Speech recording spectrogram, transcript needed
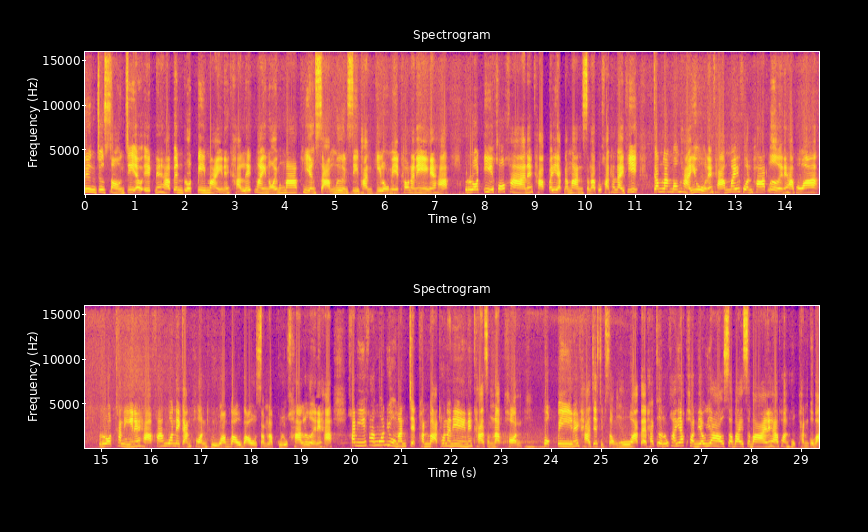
1.2 GLX นะคะเป็นรถปีใหม่นะคะเลขใหม่น้อยมากๆ เพียง 34,000 กิโลเมตรเท่านั้นเองนะคะรถ Eco Car นะคะประหยัดน้ำมันสำหรับลูกค้าท่านใดที่กำลังมองหาอยู่นะคะไม่ควรพลาดเลยนะคะเพราะว่า รถคันนี้นะคะค่างวดในการผ่อนถือว่าเบาๆสำหรับคุณลูกค้าเลยนะคะคันนี้ค่างวดอยู่มัน 7,000 บาทเท่านั้นเองนะคะสำหรับผ่อน 6 ปีนะคะ 72 งวด แต่ถ้าเกิดลูกค้าอยากผ่อนยาวๆ สบายๆนะคะผ่อน 6,000 กว่าบ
